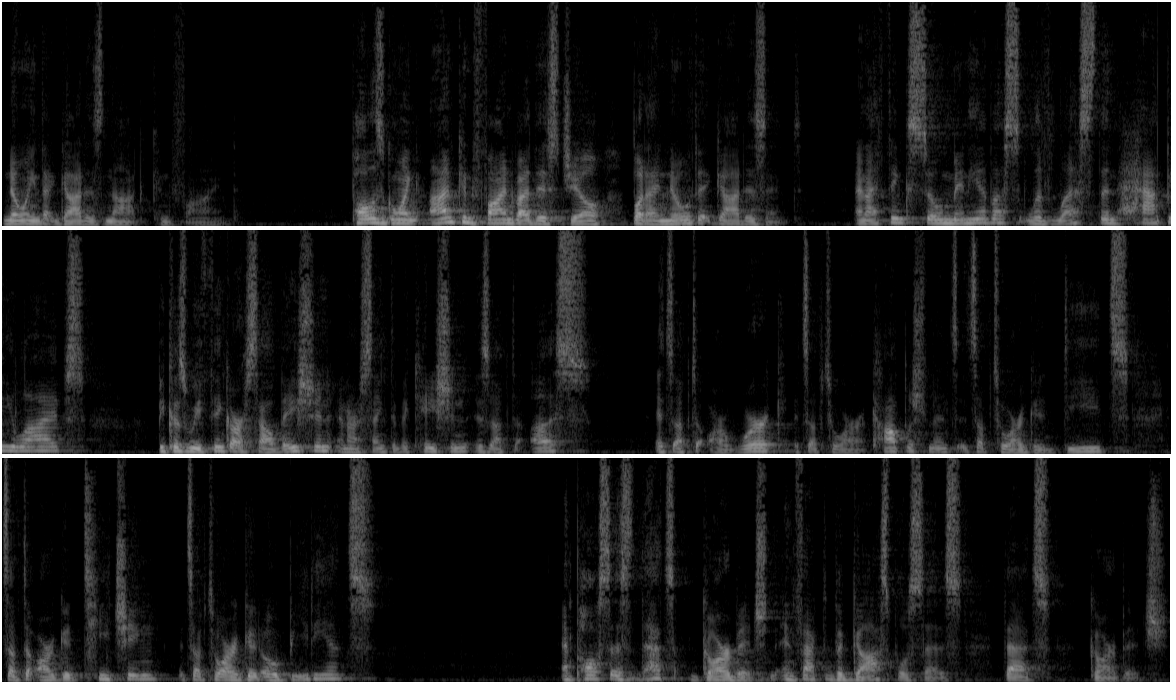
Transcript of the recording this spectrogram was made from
knowing that God is not confined. Paul is going, I'm confined by this jail, but I know that God isn't. And I think so many of us live less than happy lives because we think our salvation and our sanctification is up to us. It's up to our work. It's up to our accomplishments. It's up to our good deeds. It's up to our good teaching. It's up to our good obedience. And Paul says that's garbage. In fact, the gospel says that's garbage.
